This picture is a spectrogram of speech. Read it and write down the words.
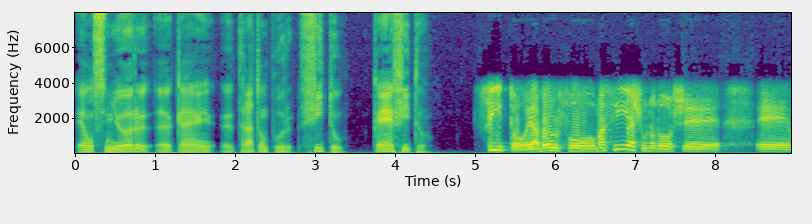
é um senhor a quem eh, tratam por Fito. Quem é Fito? Fito é Adolfo Macias, um dos eh, eh,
